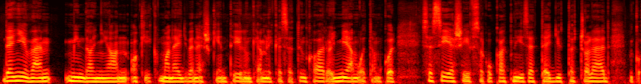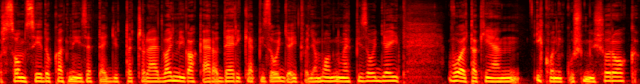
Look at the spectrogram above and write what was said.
De nyilván mindannyian, akik ma 40-esként élünk, emlékezhetünk arra, hogy milyen volt, amikor szeszélyes évszakokat nézett együtt a család, mikor szomszédokat nézett együtt a család, vagy még akár a Derek epizódjait, vagy a Magnum epizódjait, voltak ilyen ikonikus műsorok,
